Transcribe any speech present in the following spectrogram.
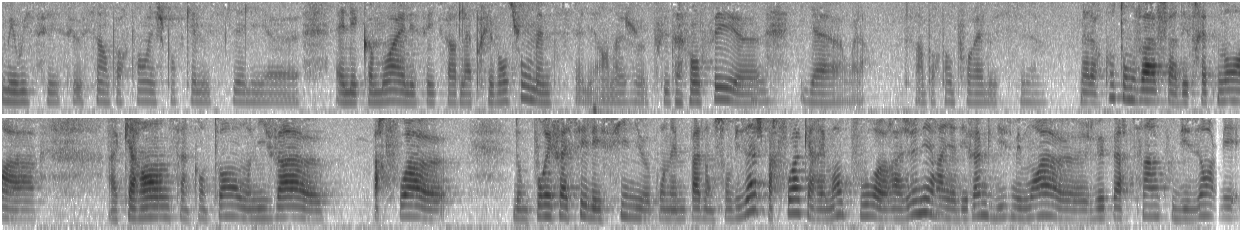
mais oui, c'est aussi important et je pense qu'elle aussi, elle est, euh, elle est comme moi, elle essaye de faire de la prévention, même si elle est à un âge plus avancé. Euh, il y a, voilà, c'est important pour elle aussi. Mais alors, quand on va faire des traitements à, à 40, 50 ans, on y va parfois donc pour effacer les signes qu'on n'aime pas dans son visage, parfois carrément pour rajeunir. Hein. Il y a des femmes qui disent mais moi je vais perdre 5 ou 10 ans. Mais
